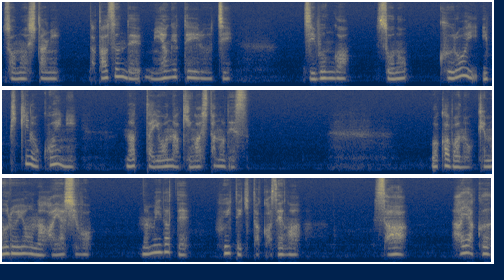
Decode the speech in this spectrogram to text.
その下に佇んで見上げているうち、自分がその黒い一匹の鯉になったような気がしたのです。若葉の煙るような林を波立て吹いてきた風が、さあ、早く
